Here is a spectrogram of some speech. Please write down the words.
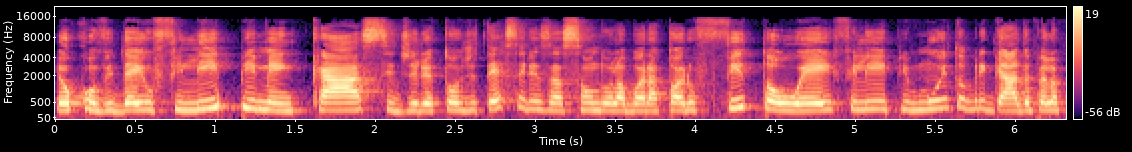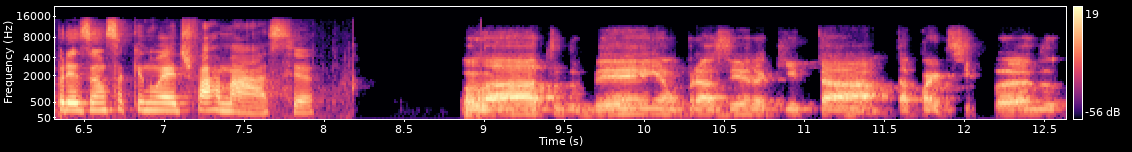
eu convidei o Felipe Mencassi, diretor de terceirização do laboratório Fitoway. Felipe, muito obrigada pela presença aqui no Ed Farmácia. Olá, tudo bem? É um prazer aqui estar tá, tá participando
